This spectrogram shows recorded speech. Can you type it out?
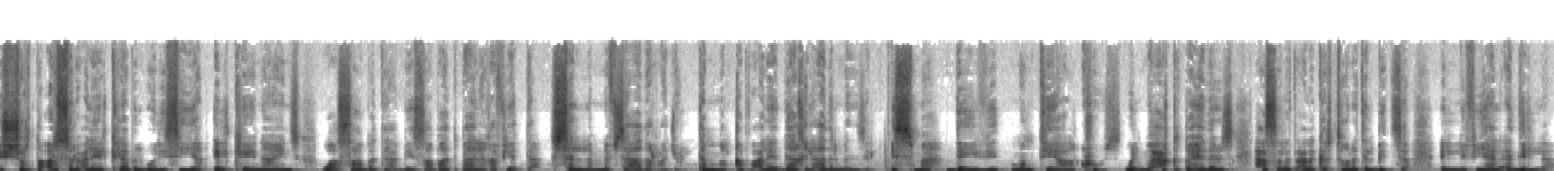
الشرطة أرسلوا عليه الكلاب البوليسية ال canines وأصابته بإصابات بالغة في يده. سلم نفسه هذا الرجل. تم القبض عليه داخل هذا المنزل. اسمه ديفيد مونتيال كروز. والمحققة هيذر حصلت على كرتونة البيتزا اللي فيها الأدلة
